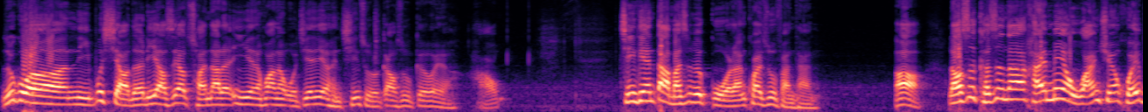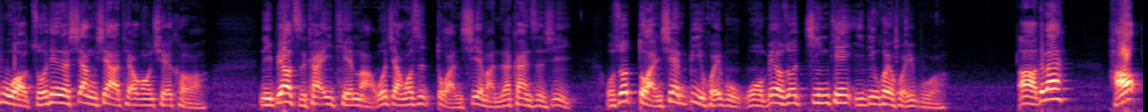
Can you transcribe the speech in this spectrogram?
如果你不晓得李老师要传达的意愿的话呢，我今天也很清楚的告诉各位啊。好，今天大盘是不是果然快速反弹啊？老师，可是呢，还没有完全回补哦。昨天的向下跳空缺口啊，你不要只看一天嘛。我讲过是短线嘛，你再看仔细。我说短线必回补，我没有说今天一定会回补哦啊，对不对？好，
